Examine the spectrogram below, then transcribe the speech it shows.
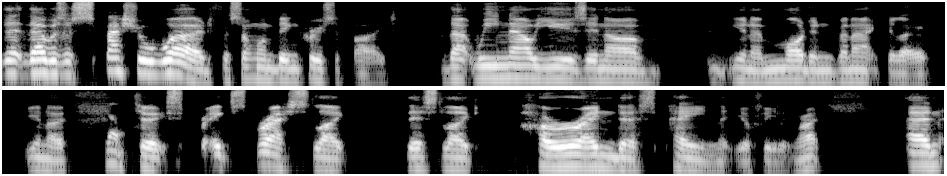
that there was a special word for someone being crucified that we now use in our you know modern vernacular you know yeah. to exp- express like this like horrendous pain that you're feeling right and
